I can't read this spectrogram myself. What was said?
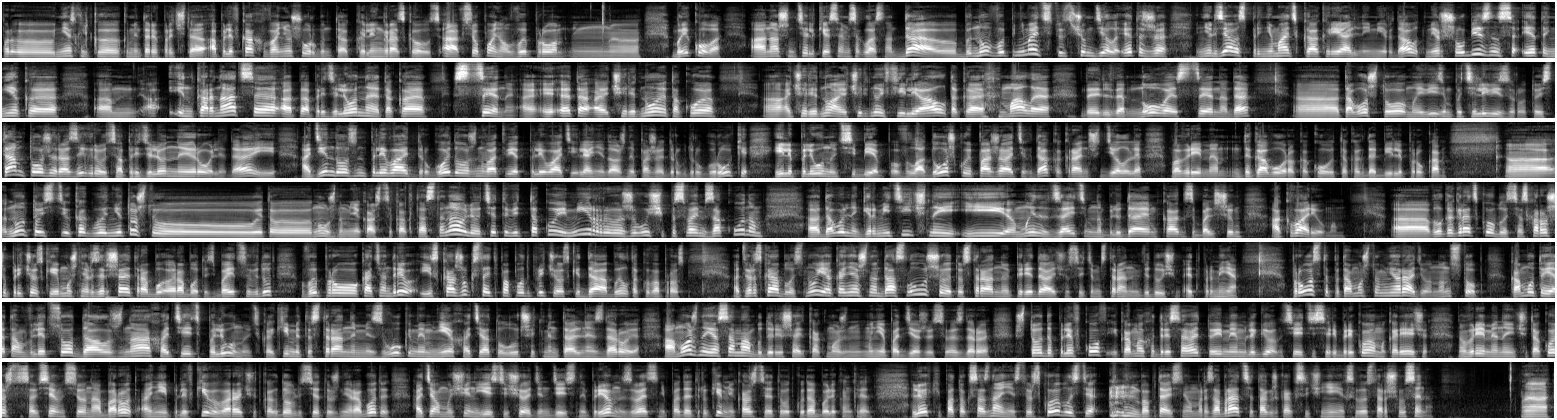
Э, несколько комментариев прочитаю. О плевках Ванюш Урганта, Калининградская область. А, все, понял, вы про э, Боякова. О нашем телеке я с вами согласна. Да, э, ну вы понимаете, тут в чем дело? Это же нельзя воспринимать как реальный мир, да? Вот мир шоу-бизнеса это некая а, инкарнация, определенная такая сцены. А, э, это очередное такое а, очередной, очередной филиал, такая малая да, или там, новая сцена да, а, того, что мы видим по телевизору. То есть там тоже разыгрываются определенные роли. Да, и один должен плевать, другой должен в ответ плевать, или они должны пожать друг другу руки, или плюнуть себе в ладошку и пожать их, да, как раньше делали во время договора какого-то, когда били по рукам. А, ну, то есть, как бы не то, что это нужно, мне кажется, как-то останавливать, это ведь такой мир живущий по своим законам, а, довольно герметичный, и мы за этим наблюдаем как за большим аквариумом. Волгоградская область. А с хорошей прической ей муж не разрешает рабо- работать. Боец уведут. Вы про Катю Андрееву. И скажу, кстати, по поводу прически. Да, был такой вопрос. А Тверская область. Ну, я, конечно, да, слушаю эту странную передачу с этим странным ведущим. Это про меня. Просто потому, что у меня радио нон-стоп. Кому-то я там в лицо должна хотеть плюнуть. Какими-то странными звуками мне хотят улучшить ментальное здоровье. А можно я сама буду решать, как можно мне поддерживать свое здоровье? Что до плевков и кому их адресовать, то имеем легион. Все эти Серебрякова, Макаревича. Но время нынче такое, что совсем все наоборот. Они плевки выворачивают как доблесть. Это уже не работает. Хотя у мужчин есть еще один действенный прием, называется не подать руки. Мне кажется, это вот куда более конкретно. Легкий поток сознания из Тверской области. Попытаюсь с ним разобраться, так же, как в сочинениях своего старшего сына. А,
